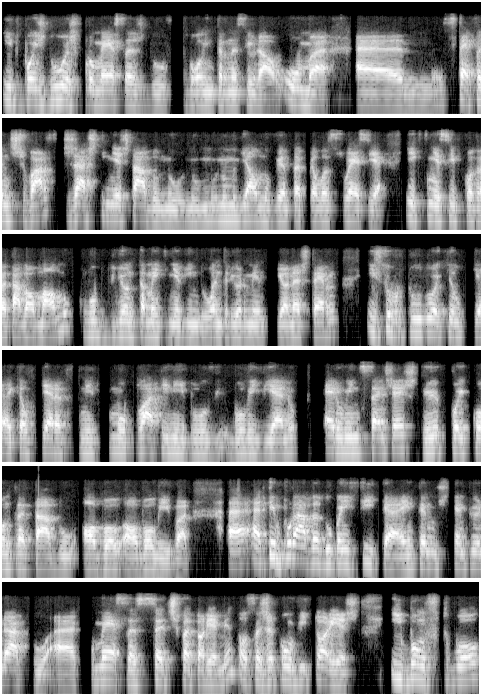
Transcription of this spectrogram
e depois duas promessas do futebol internacional. Uma, uh, Stefan Schwarz, que já tinha estado no, no, no, Mundial 90 pela Suécia e que tinha sido contratado ao Malmo, clube de onde também tinha vindo anteriormente Jonas Stern, e sobretudo aquele que, aquele que era definido como o Platini boliviano, Erwin Sanchez, que foi contratado ao, ao Bolívar. Uh, a temporada do Benfica, em termos de campeonato, uh, começa satisfatoriamente, ou seja, com vitórias e bom futebol,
